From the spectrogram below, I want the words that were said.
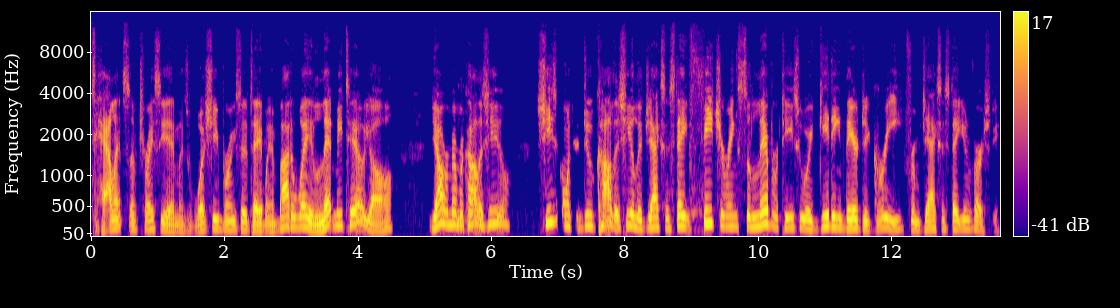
talents of Tracy Edmonds, what she brings to the table. And by the way, let me tell y'all, y'all remember Mhm. College Hill? She's going to do College Hill at Jackson State featuring celebrities who are getting their degree from Jackson State University.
